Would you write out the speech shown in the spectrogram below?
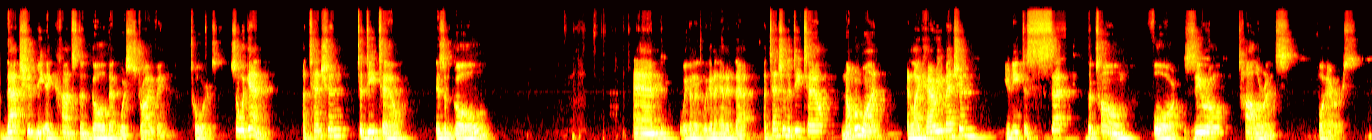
That should be a constant goal that we're striving towards. So, again, attention to detail is a goal. And we're gonna we're gonna edit that. Attention to detail, number one, and like Harry mentioned, you need to set the tone for zero tolerance for errors. Does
